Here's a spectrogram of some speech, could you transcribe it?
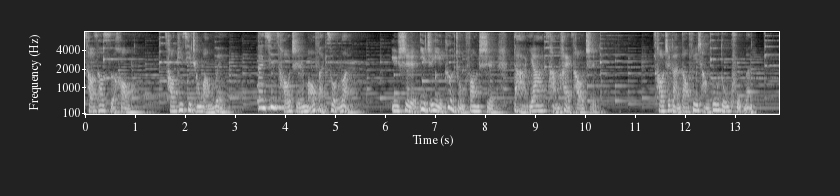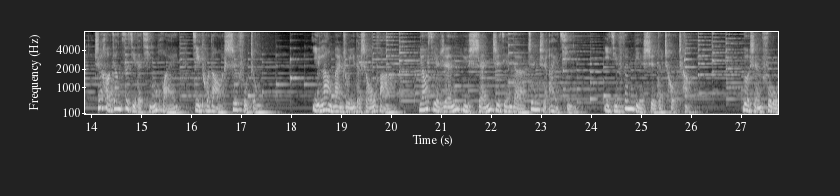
曹操死后，曹丕继承王位，担心曹植谋反作乱，于是一直以各种方式打压残害曹植。曹植感到非常孤独苦闷，只好将自己的情怀寄托到诗赋中，以浪漫主义的手法描写人与神之间的真挚爱情。以及分别时的惆怅，《洛神赋》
